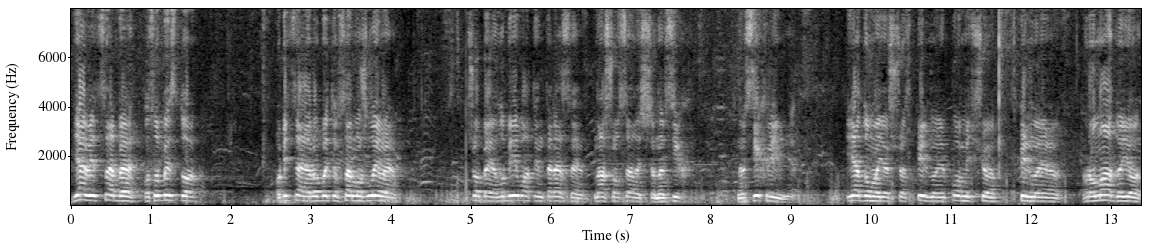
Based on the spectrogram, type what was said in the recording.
Я від себе особисто обіцяю робити все можливе, щоб лобіювати інтереси нашого селища на всіх, на всіх рівнях. І я думаю, що спільною поміччю, спільною громадою,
